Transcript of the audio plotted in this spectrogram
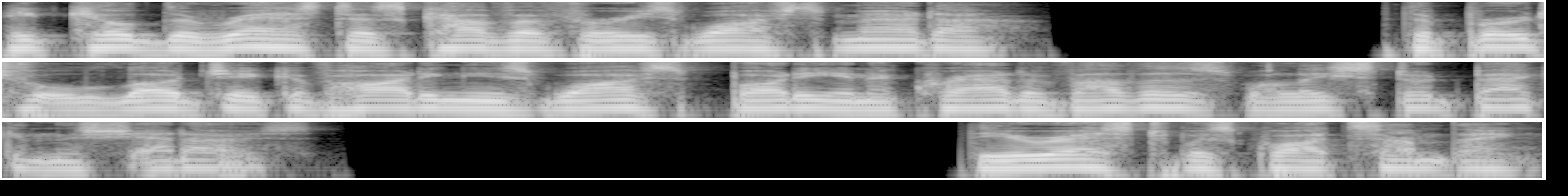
He'd killed the rest as cover for his wife's murder. The brutal logic of hiding his wife's body in a crowd of others while he stood back in the shadows. The arrest was quite something.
